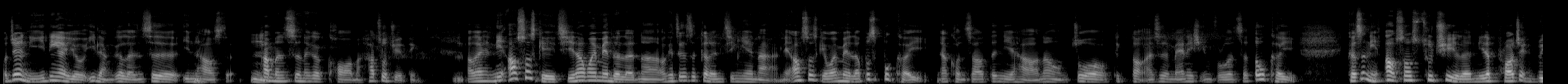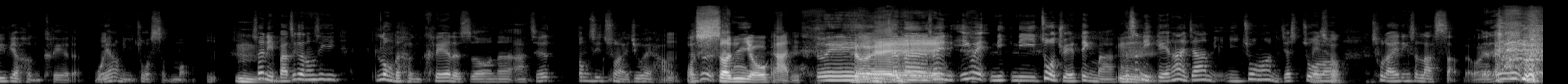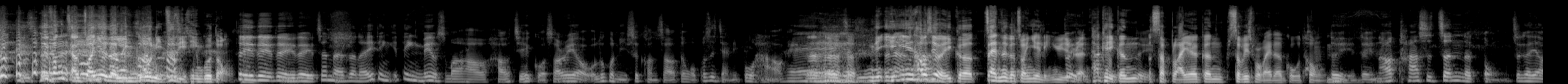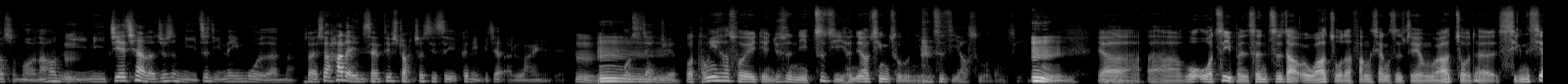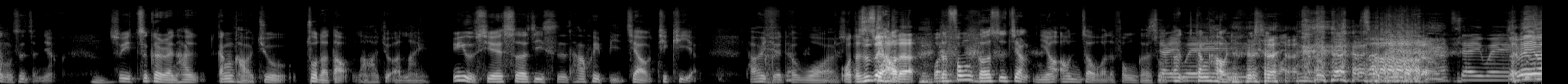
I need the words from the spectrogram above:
我觉得你一定要有一两个人是 in house 的，他们是那个 call 嘛，他做决定。OK，你 outsource 给其他外面的人呢？OK，这个是个人经验呐、你 outsource 给外面的人不是不可以，那 consultant 也好，那种做 TikTok 还是 manage influencer 都可以。可是你 outsource 出去的人，你的 project brief 要很 clear 的，我要你做什么。嗯所以你把这个东西弄得很 clear 的时候呢，啊，其实东西出来就会好。我是深有感。对，对真的，所以因为你你做决定嘛，可是你嗯给他人家你你做咯，你就做咯出来一定是拉撒的。我跟你 对方讲专业的灵多，你自己听不懂。对对对对，真的真的，一定一定没有什么好好结果。Sorry 哦，我如果你是 consultant，我不是讲你不好，OK？你因因为他是有一个在那个专业领域的人，他可以跟 supplier 跟 service provider 沟通。对对，然后他是真的懂这个要什么，然后你嗯你接洽的就是你自己内幕的人嘛，所以所以他的 incentive structure 其实也跟你比较 align 一点，嗯，嗯我是这样觉得。我同意他说的一点，就是你自己很要清楚你自己要什么东西。嗯，呀，呃，我我自己本身知道我要走的方向是怎样，我要走的形象是怎样，所以这个人他刚好就做得到，然后就 align。因为有些设计师他会比较 ticky 啊，他会觉得我 我的是最好的。我 我的风格是这样，你要按照我的风格做，但下一位。刚好你不喜欢。下一位，下面一位。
